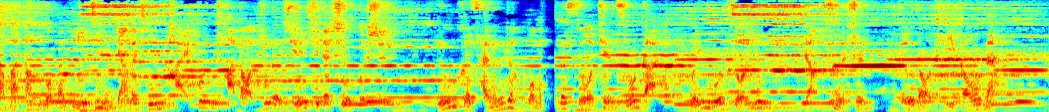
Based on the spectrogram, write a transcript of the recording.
那么，当我们以静养的心态观察到值得学习的事物时，如何才能让我们的所见所感为我所用，让自身得到提高呢？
